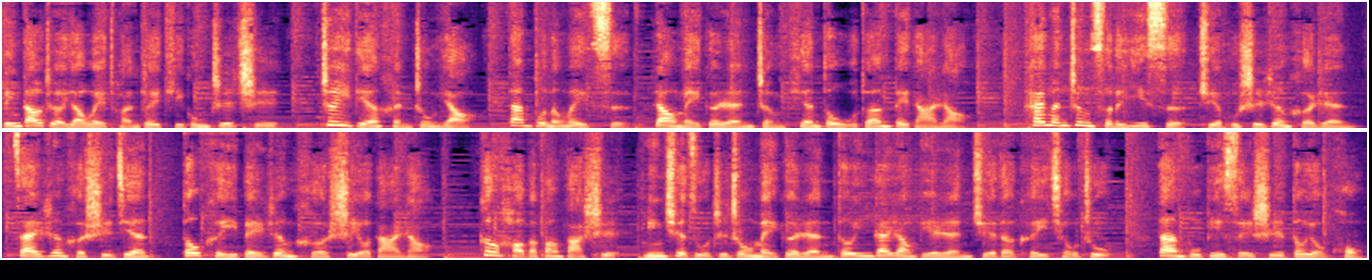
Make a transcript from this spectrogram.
领导者要为团队提供支持，这一点很重要，但不能为此让每个人整天都无端被打扰。开门政策的意思绝不是任何人在任何时间都可以被任何事由打扰。更好的方法是明确组织中每个人都应该让别人觉得可以求助，但不必随时都有空。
